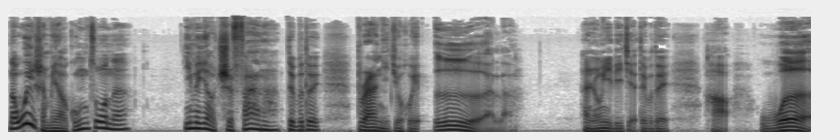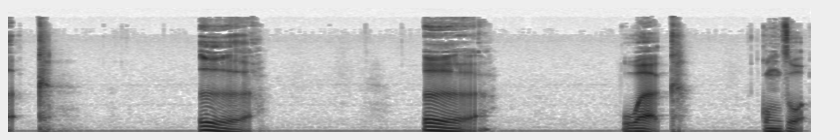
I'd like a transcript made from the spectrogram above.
那为什么要工作呢？因为要吃饭啊，对不对？不然你就会饿了，很容易理解，对不对？好，work，饿，饿，work，工作。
